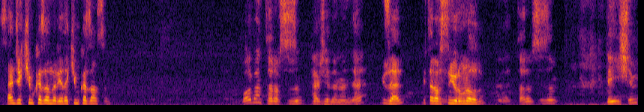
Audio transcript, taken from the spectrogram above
Sence kim kazanır ya da kim kazansın? Vallahi ben tarafsızım her şeyden önce. Güzel. Bir tarafsızın yorumunu alalım. Evet, tarafsızım. Değişim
